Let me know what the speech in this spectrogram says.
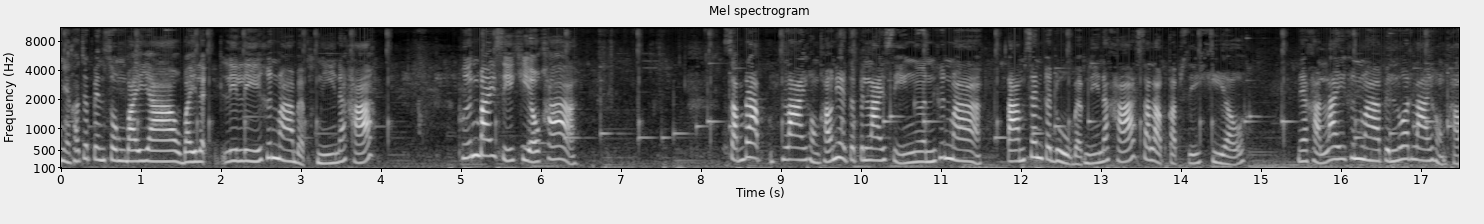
เนี่ยเขาจะเป็นทรงใบยาวใบลีลีขึ้นมาแบบนี้นะคะ พื้นใบสีเขียวค่ะ สำหรับลายของเขาเนี่ยจะเป็นลายสีเงินขึ้นมา ตามเส้นกระดูกแบบนี้นะคะ สลับกับสีเขียว เนี่ยค่ะไล่ขึ้นมาเป็นลวดลายของเขา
